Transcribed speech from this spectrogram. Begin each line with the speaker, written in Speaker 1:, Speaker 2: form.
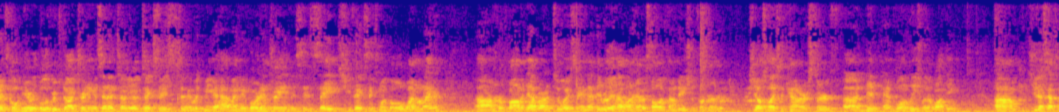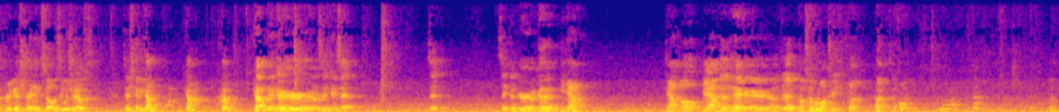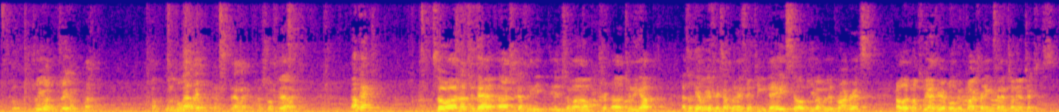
Speaker 1: everybody, it's Colton here with Bulletproof Dog Training in San Antonio, Texas. Today with me, I have my new board and train. This is Sage. She's a six-month-old Weimaraner. Um, her mom and dad brought her to us saying that they really have, want to have a solid foundation for her. She also likes to counter, surf, uh, nip, and pull on the leash when they're walking. Um, she does have some previous training, so let's see what she knows. Sage, can you come? Come, come, come, good girl. Sage, can you sit? Sit. Sit, good girl, good. You down? Down, oh, down, good girl, good. Come on, let's go for a walk, Sage. Come on, come on, let's go for a walk. Go. Which way you going? Which way you going? Come on. Oh, wanna pull that way? That way. I'm just going through that way. Okay. So uh, not too bad. Uh, she definitely needs some uh, uh, tuning up. That's okay. We're gonna finish up for the next 15 days. So keep up with the progress. All the pups we have here at Bulletproof Dog Training in San Antonio, Texas.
